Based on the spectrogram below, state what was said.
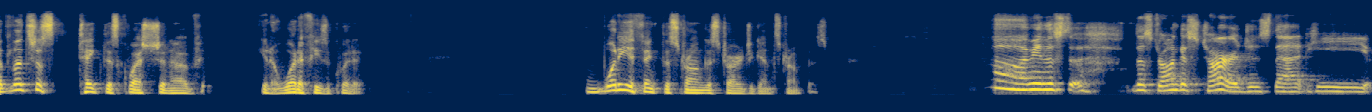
But let's just take this question of, you know, what if he's acquitted? What do you think the strongest charge against Trump is? Oh, I mean, this the strongest charge is that he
